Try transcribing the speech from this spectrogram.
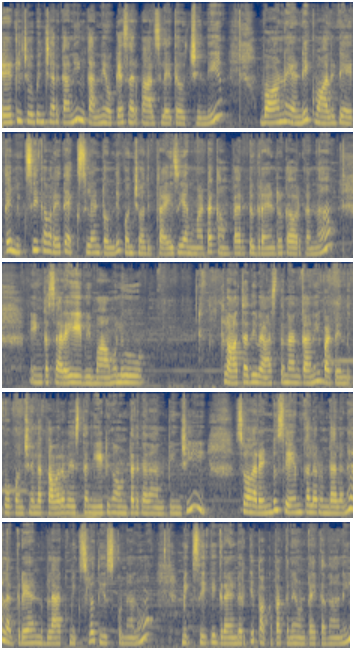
డేట్లు చూపించారు కానీ ఇంకా అన్నీ ఒకేసారి పార్సిల్ అయితే వచ్చింది. బాగున్నాయండి. క్వాలిటీ అయితే మిక్సీ కవర్ అయితే ఎక్సలెంట్ ఉంది. కొంచెం అది ప్రైజీ అనమాట కంపేర్ టు గ్రైండర్ కవర్ కన్నా. ఇంకా సరే ఇవి మామూలు క్లాత్ అది వేస్తున్నాను కానీ బట్ ఎందుకో కొంచెం ఇలా కవర్ వేస్తే నీట్గా ఉంటుంది కదా అనిపించి సో ఆ రెండు సేమ్ కలర్ ఉండాలని అలా గ్రే అండ్ బ్లాక్ మిక్స్లో తీసుకున్నాను. మిక్సీకి గ్రైండర్కి పక్క పక్కనే ఉంటాయి కదా అని.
